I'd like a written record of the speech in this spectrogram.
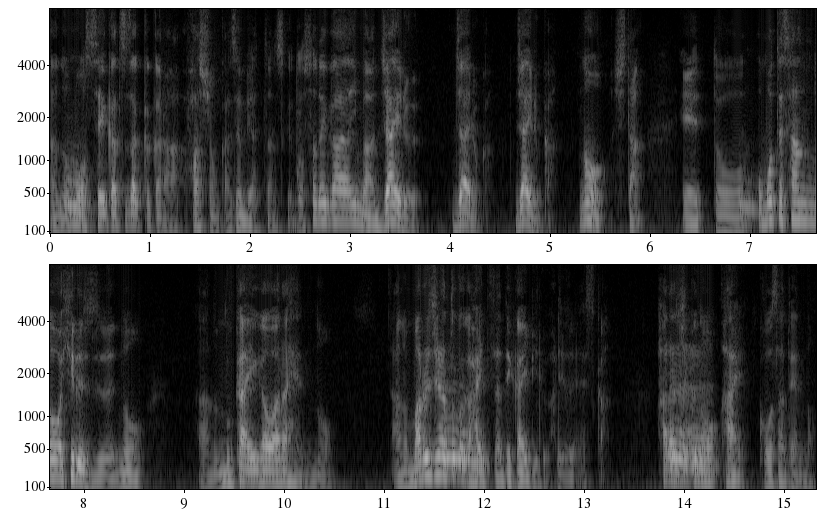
あのうん。もう生活雑貨からファッションから全部やってたんですけどそれが今ジャイルジャイルかジャイルかの下えっ、と、うん。表参道ヒルズのあの向かい側らへんのあのマルジェラとかが入ってたでかいビルあるじゃないですか。原宿の、うんうん。はい、交差点の。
